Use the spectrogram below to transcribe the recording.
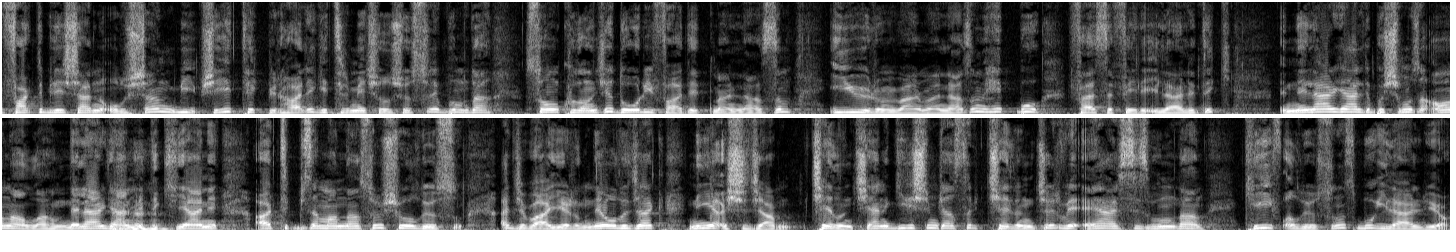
farklı bileşenle oluşan bir şeyi tek bir hale getirmeye çalışıyorsun ve bunu da son kullanıcıya doğru ifade etmen lazım. İyi ürün vermen lazım ve hep bu felsefeyle ilerledik. E, Neler geldi başımıza? Aman Allah'ım neler gelmedi ki? Yani artık bir zamandan sonra şu oluyorsun. Acaba yarın ne olacak? Neyi aşacağım? Challenge. Yani girişimci aslında bir challenger ve eğer siz bundan keyif alıyorsunuz bu ilerliyor.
